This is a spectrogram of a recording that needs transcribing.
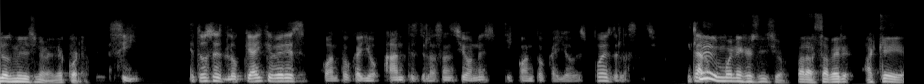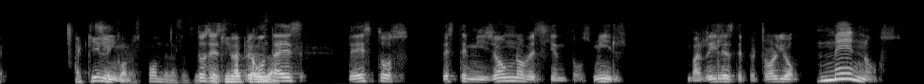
2019, de acuerdo. Sí. Entonces, lo que hay que ver es cuánto cayó antes de las sanciones y cuánto cayó después de las sanciones. es un buen ejercicio para saber a qué, a quién le corresponde la sanción. Entonces, la pregunta es, de estos, de este millón novecientos mil barriles de petróleo menos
